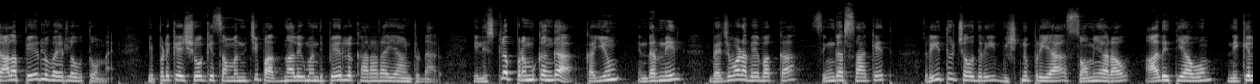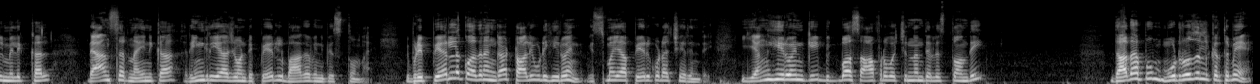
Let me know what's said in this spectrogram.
చాలా పేర్లు వైరల్ అవుతూ ఉన్నాయి. ఇప్పటికే షోకి సంబంధించి పద్నాలుగు మంది పేర్లు ఖరారయ్యా అంటున్నారు. ఈ లిస్టులో ప్రముఖంగా కయ్యూం ఇందర్నీల్ బెజవాడ బేబక్క సింగర్ సాకేత్ రీతు చౌదరి విష్ణుప్రియ సౌమ్యారావు ఆదిత్య ఓం నిఖిల్ మిలిక్కల్ డాన్సర్ నైనిక రింగ్ రియాజ్ వంటి పేర్లు బాగా వినిపిస్తున్నాయి. ఇప్పుడు ఈ పేర్లకు అదనంగా టాలీవుడ్ హీరోయిన్ విస్మయ పేరు కూడా చేరింది. ఈ యంగ్ హీరోయిన్కి బిగ్ బాస్ ఆఫర్ వచ్చిందని తెలుస్తోంది. దాదాపు మూడు రోజుల క్రితమే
